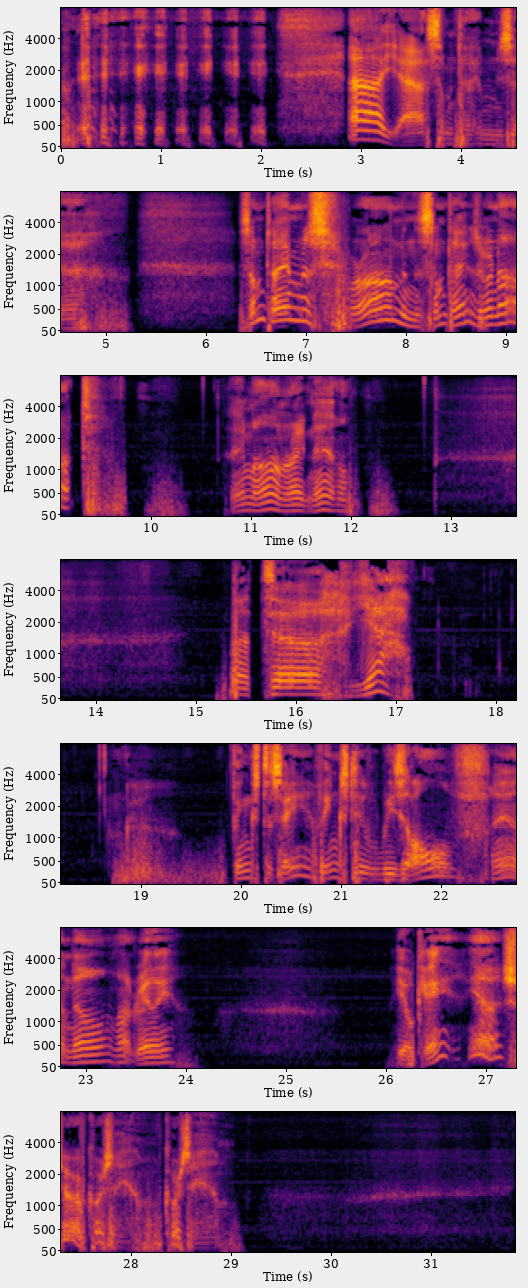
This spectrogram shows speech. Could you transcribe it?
Ah, uh, yeah. Sometimes. Uh, sometimes we're on and sometimes we're not. I'm on right now. But, uh, yeah. things to say, things to resolve. Yeah, no, not really. You okay? Yeah, sure, of course I am. Of course I am.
